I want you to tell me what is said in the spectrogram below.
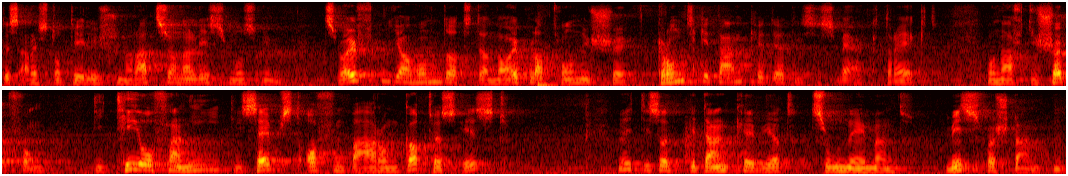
des aristotelischen Rationalismus im 12. Jahrhundert der neuplatonische Grundgedanke, der dieses Werk trägt, wonach die Schöpfung die Theophanie, die Selbstoffenbarung Gottes ist. Dieser Gedanke wird zunehmend missverstanden.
